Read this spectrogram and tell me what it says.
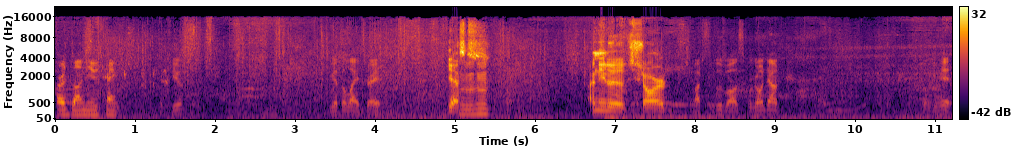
Cards on you, tank. Thank you. You got the lights, right? Yes. Mm-hmm. I need a shard. Watch the blue balls. We're going down. Don't get hit.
